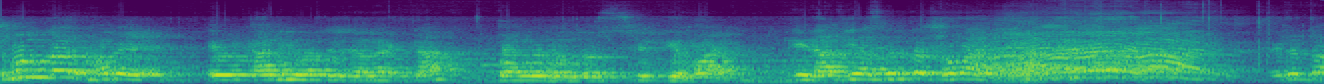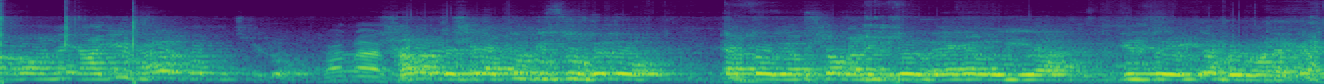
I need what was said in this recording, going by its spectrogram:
সুন্দর ভাবে এই কালীগঞ্জে যেন একটা বঙ্গবন্ধুর স্মৃতি হয়। কি রাজি আছেন তো সবাই? এটা তো আরও অনেক আগে হওয়ার কথা ছিল। সারা দেশে এত কিছু হলো এত ব্যবসা বাণিজ্য হয়ে গেল ইয়া কিন্তু এইটা হলো না কেন?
